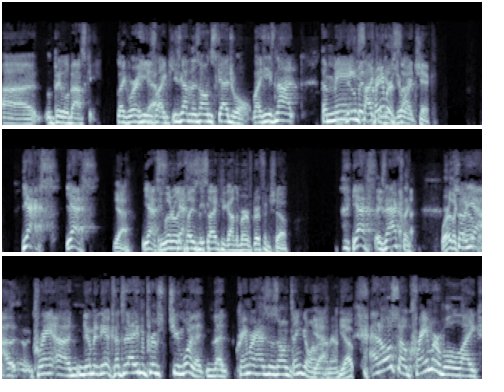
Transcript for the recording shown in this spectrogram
uh, Big Lebowski, like where he's Yeah. like he's got his own schedule. Like he's not the main Newman sidekick. Kramer's is George. sidekick. Yes, yes, Yeah, yes. he literally yes, plays the sidekick on the Merv Griffin show. Yes, exactly. Where the so Cowboys? yeah, uh, uh, Newman. Yeah, 'cause that's, that even proves to you more that that Kramer has his own thing going Yeah, on, man. yep. And also, Kramer will like,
